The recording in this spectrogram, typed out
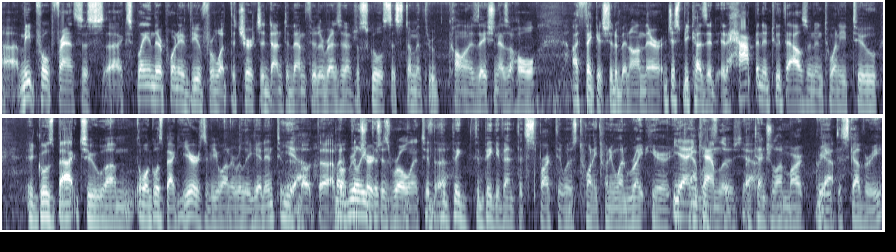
uh, meet Pope Francis, uh, explain their point of view for what the church had done to them through the residential school system and through colonization as a whole. I think it should have been on there just because it, it happened in 2022. It goes back to um, well, it goes back years if you want to really get into it about the about really the church's role into the, the, big the big event that sparked it was 2021 right here Yeah, in the Kamloops, yeah. potential unmarked grave Yeah. discovery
